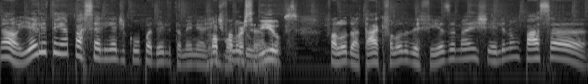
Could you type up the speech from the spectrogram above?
Não, e ele tem a parcelinha de culpa dele também, né? A gente falou parcela. do Wilkes, falou do ataque, falou da defesa, mas ele não passa.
